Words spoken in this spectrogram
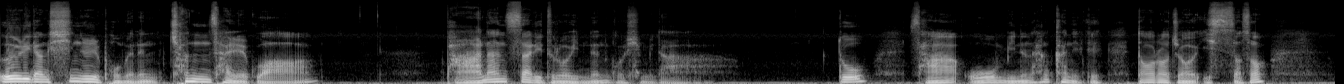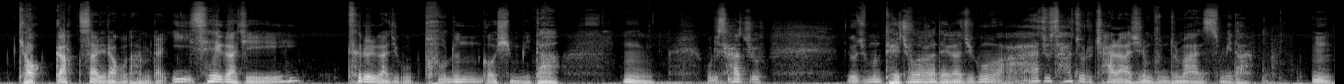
을이랑 신을 보면은 천살과 반한살이 들어있는 것입니다. 또 4, 5 미는 한 칸 이렇게 떨어져 있어서 격각살이라고도 합니다. 이 세 가지 틀을 가지고 푸는 것입니다. 음, 우리 사주 요즘은 대중화가 돼가지고 아주 사주를 잘 아시는 분들 많습니다. 음,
